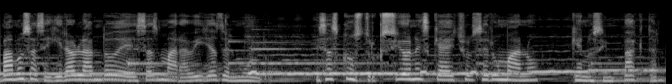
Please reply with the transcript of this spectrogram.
Vamos a seguir hablando de esas maravillas del mundo, esas construcciones que ha hecho el ser humano que nos impactan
